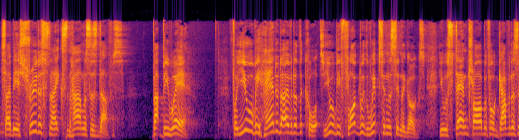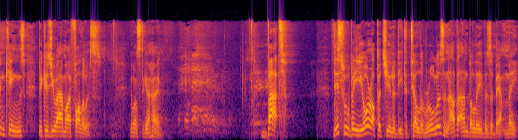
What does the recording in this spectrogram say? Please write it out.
So be as shrewd as snakes and harmless as doves. But beware, for you will be handed over to the courts, you will be flogged with whips in the synagogues, you will stand trial before governors and kings because you are my followers. Who wants to go home? but this will be your opportunity to tell the rulers and other unbelievers about me.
